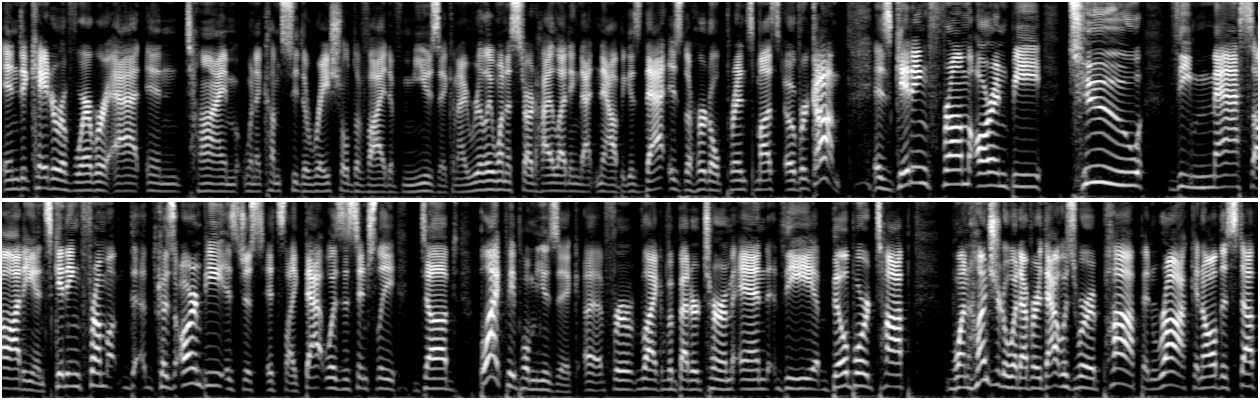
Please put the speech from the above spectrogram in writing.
indicator of where we're at in time when it comes to the racial divide of music. And I really want to start highlighting that now because that is the hurdle Prince must overcome is getting from R&B to the mass audience, getting from because R&B is just it's like that was essentially dubbed black people music uh, for lack of a better term and the Billboard top 100 or whatever that was where pop and rock and all this stuff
